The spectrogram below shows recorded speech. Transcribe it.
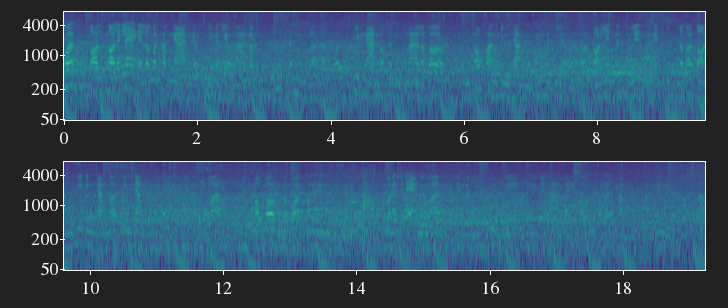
ราะว่าตอนตอนแรกๆเนี่ยเราก็ทำงานกับพี่มาเดียวมาก็รู้สึกสนุกแล้วครับเพราะว่าทีมงานเขาสนุกมากแล้วก็ผมชอบความจริงจังของพี่มาเดียวแล้วก็ตอนเล่นก็คือเล่นในสุดแล้วก็ตอนที่จริงจังก็จริงจังให้สุดนะครับเพราะว่าเขาก็แบบว่าคำนึงถึงตัวนักแสดงด้วยว่าถึงมันเลทเลยเวลาไปเขาเขาก็จะทำทำให้มันครับ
